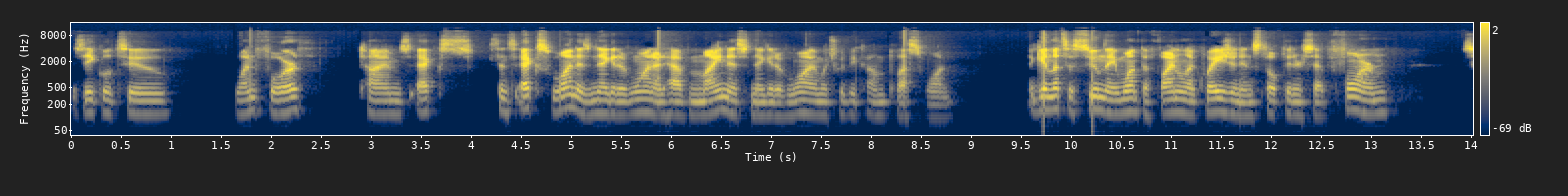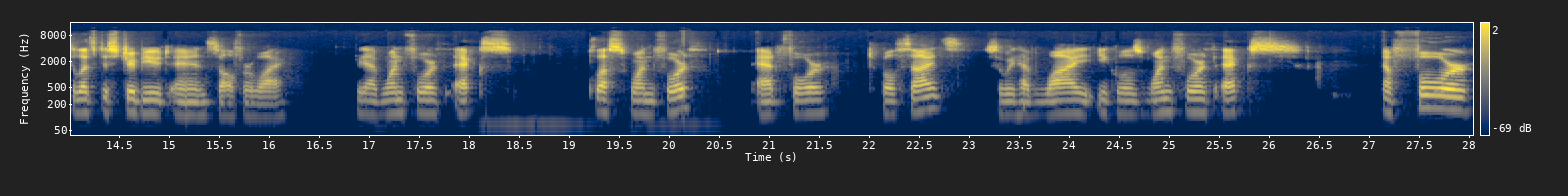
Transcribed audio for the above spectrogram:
is equal to 1 fourth times x. Since x1 is negative 1, I'd have minus negative 1, which would become plus 1. Again, let's assume they want the final equation in sloped-intercept form. So let's distribute and solve for y. We have 1 fourth x plus 1 fourth. Add 4 to both sides. So we'd have y equals 1 fourth x. Now 4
